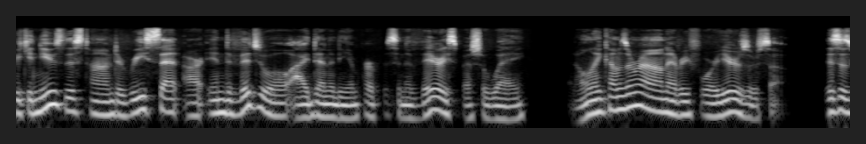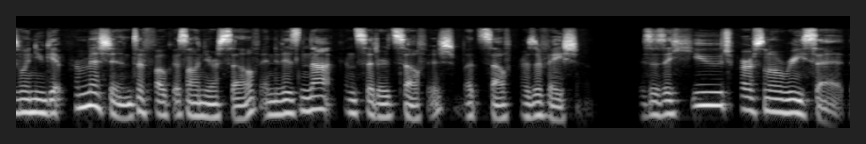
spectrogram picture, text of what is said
We can use this time to reset our individual identity and purpose in a very special way that only comes around every four years or so. This is when you get permission to focus on yourself, and it is not considered selfish, but self preservation. This is a huge personal reset.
